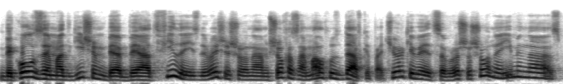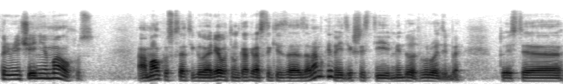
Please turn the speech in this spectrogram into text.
Беколзе мадгишем беатфила из Рошишона Амшоха Малхус давкой подчеркивается в Рошишона именно с привлечением Малхус. А Малхус, кстати говоря, вот он как раз таки за, за рамками этих шести медот вроде бы. То есть э,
